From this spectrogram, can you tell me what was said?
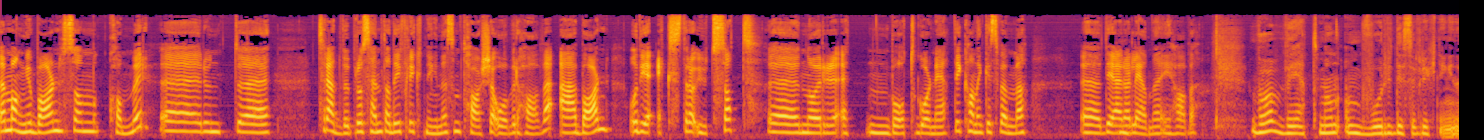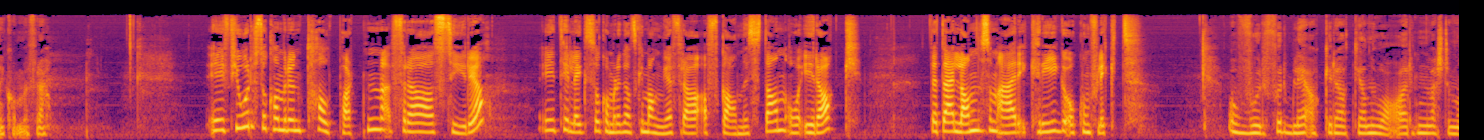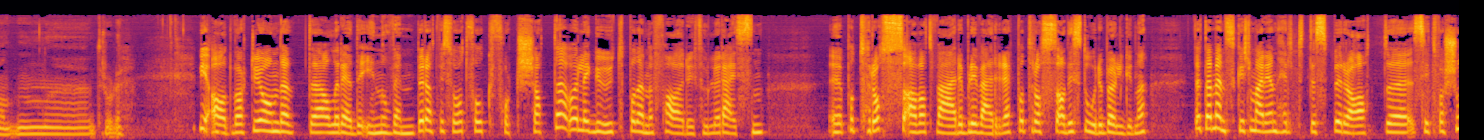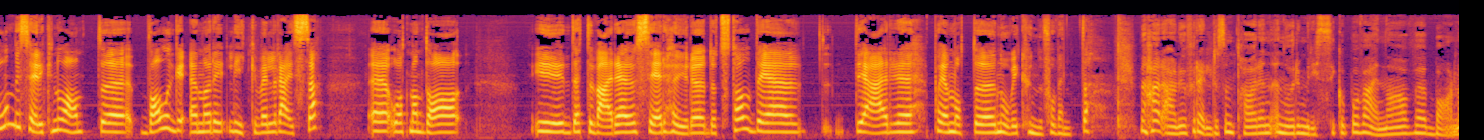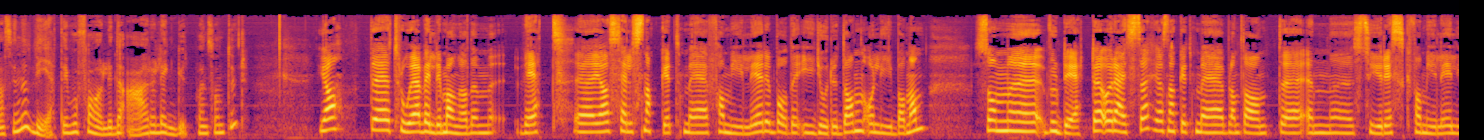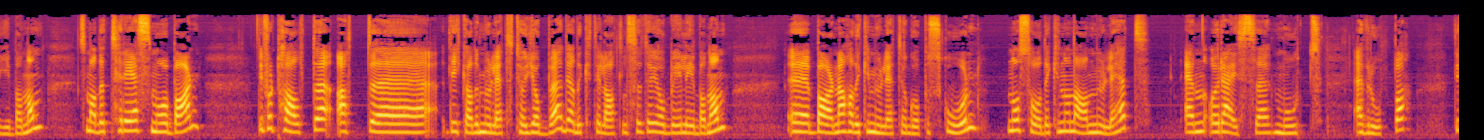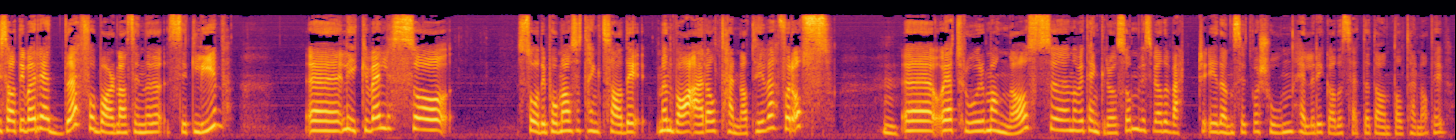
Det er mange barn som kommer. Eh, rundt 30% av de flyktningene som tar seg over havet, er barn. Og de er ekstra utsatt eh, når en båt går ned. De kan ikke svømme. Eh, de er alene i havet. Hva vet man om hvor disse flyktningene kommer fra? I fjor så kom rundt halvparten fra Syria. I tillegg så kommer det ganske mange fra Afghanistan og Irak. Dette er land som er i krig og konflikt. Og hvorfor ble akkurat januar den verste måneden, eh, tror du? Vi advarte jo om dette allerede i november, at vi så at folk fortsatte å legge ut på denne farefulle reisen. Eh, på tross av at været blir verre, på tross av de store bølgene. Dette er mennesker som er i en helt desperat uh, situasjon. De ser ikke noe annet valg enn å likevel reise. Og at man da i dette været ser høyere dødstall, det, det, er på en måte noe vi kunne forvente. Men her er det jo foreldre som tar en enorm risiko på vegne av barna sine. Vet de hvor farlig det er å legge ut på en sånn tur? Ja, det tror jeg veldig mange av dem vet. Eh, jeg har selv snakket med familier både i Jordan og Libanon som eh, vurderte å reise. Jeg har snakket med bl.a. Eh, en syrisk familie i Libanon som hadde tre små barn. De fortalte at de ikke hadde mulighet til å jobbe. De hadde ikke tillatelse til å jobbe i Libanon. Barna hadde ikke mulighet til å gå på skolen. Nå så de ikke noen annen mulighet enn å reise mot Europa. De sa at de var redde for barna sine sitt liv. Eh, likevel så så de på meg og så tenkte, sa de men hva er alternativet for oss? Mm. Eh, og jeg tror mange av oss, eh, når vi tenker oss om, hvis vi hadde vært i den situasjonen, heller ikke hadde sett et annet alternativ.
